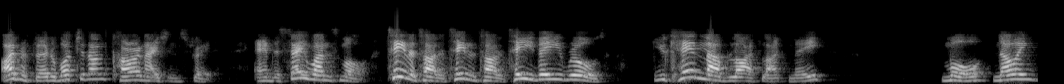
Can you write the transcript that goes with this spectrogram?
I prefer to watch it on Coronation Street. And to say once more, Tina Tyler, Tina Tyler, TV rules. You can love life like me more knowing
